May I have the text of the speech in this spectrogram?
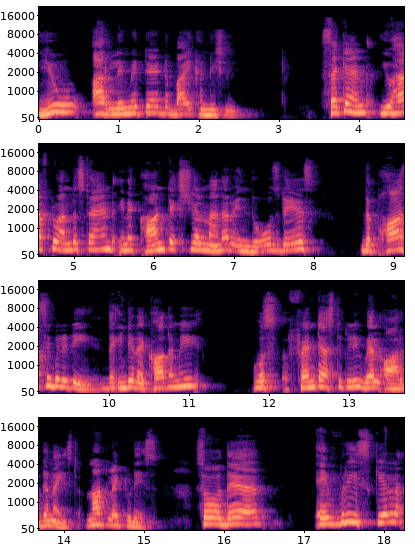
you are limited by conditioning. Second, you have to understand in a contextual manner in those days the possibility, the Indian economy was fantastically well organized, not like today's. So, there every skill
